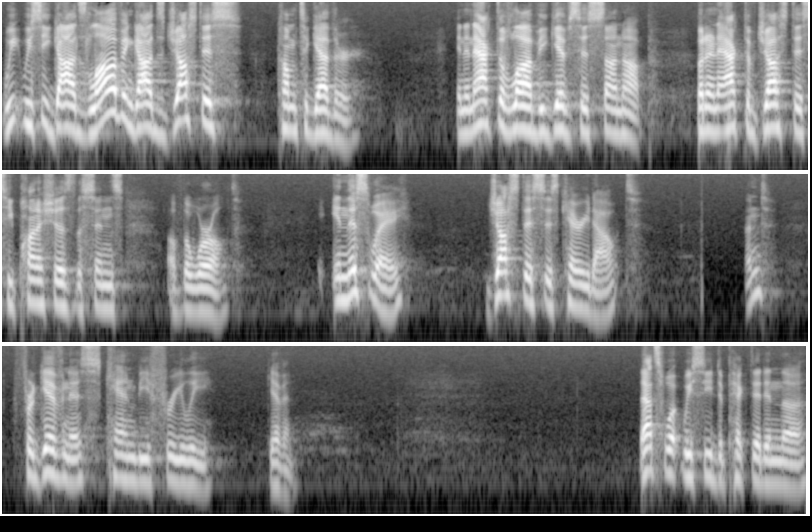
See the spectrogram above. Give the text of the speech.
we, we see God's love and God's justice come together. In an act of love, he gives his son up, but in an act of justice, he punishes the sins of the world. In this way, justice is carried out, and forgiveness can be freely given. That's what we see depicted in the,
